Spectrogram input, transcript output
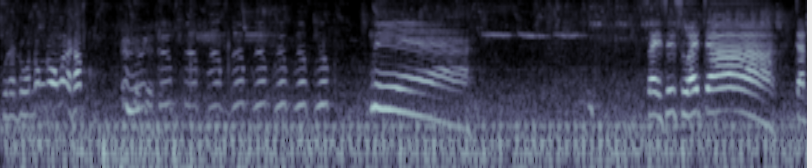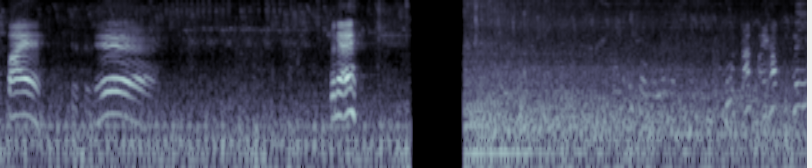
คุณโดดโดงๆมาเลยครับ อื้อกึบกึบกึบกึบกึบกึบกึบกึบนี่ใส่สวยๆจ้า จัดไปเย้ไปไหนจัดไปครับ นี่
